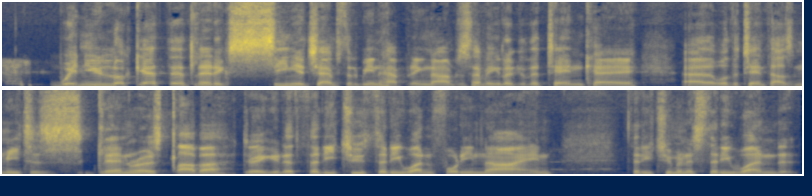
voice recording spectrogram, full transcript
when you look at the athletics senior champs that have been happening now, I'm just having a look at the 10K, uh, well, the 10,000 meters. Glenrose Xaba doing it at 32, 31, 49, 32 minutes, 31.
